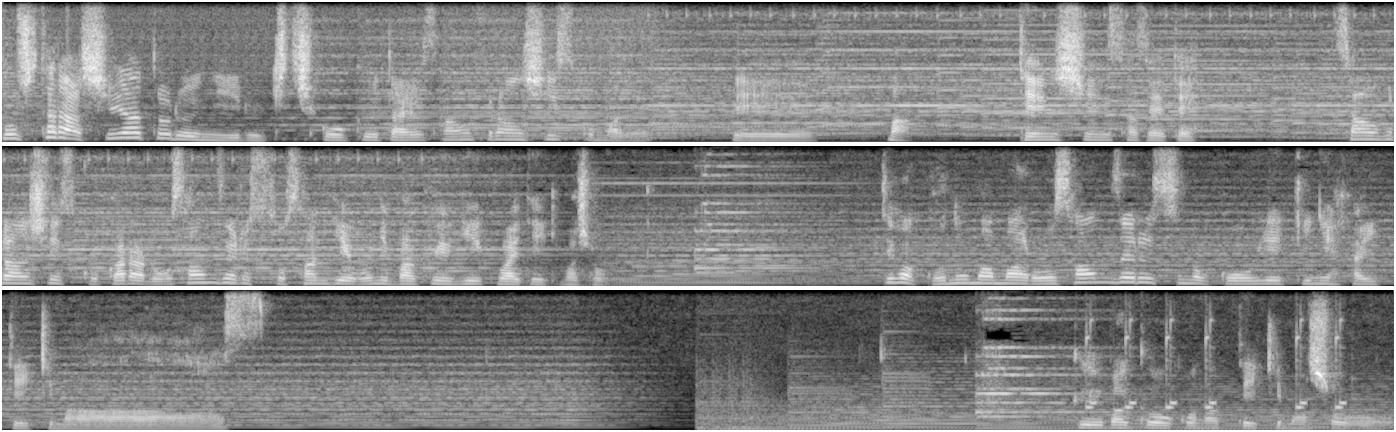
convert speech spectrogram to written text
そしたらシアトルにいる基地航空隊をサンフランシスコまで、えー、まあ、転進させて、サンフランシスコからロサンゼルスとサンディエゴに爆撃加えていきましょう。では、このままロサンゼルスの攻撃に入っていきます。空爆を行っていきましょう。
